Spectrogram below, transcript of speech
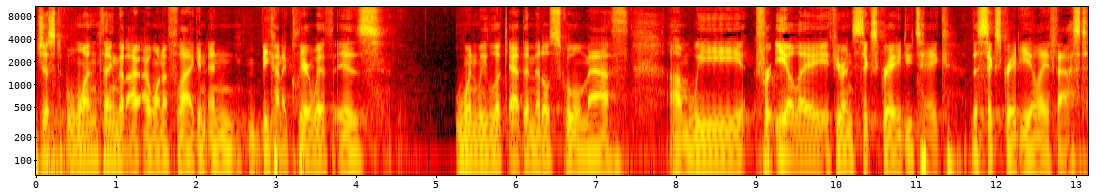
Just one thing that I, I want to flag and, and be kind of clear with is when we look at the middle school math, um, we, for ELA, if you're in sixth grade, you take the sixth grade ELA FAST.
